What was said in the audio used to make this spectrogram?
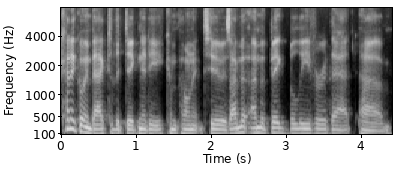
kind of going back to the dignity component too, is I'm a, I'm a big believer that um,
